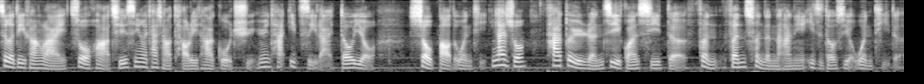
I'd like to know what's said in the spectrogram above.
这个地方来作画，其实是因为他想要逃离他的过去，因为他一直以来都有。受暴的问题，应该说他对于人际关系的分分寸的拿捏一直都是有问题的。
